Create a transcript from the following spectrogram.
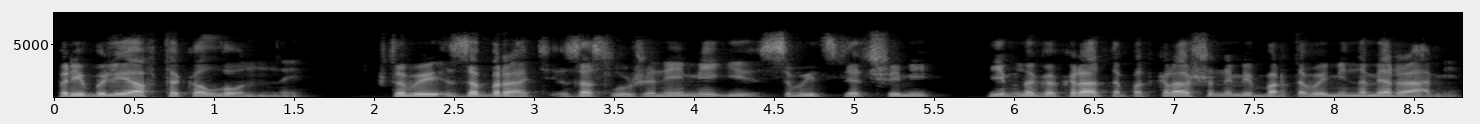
прибыли автоколонны, чтобы забрать заслуженные миги с выцветшими и многократно подкрашенными бортовыми номерами,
